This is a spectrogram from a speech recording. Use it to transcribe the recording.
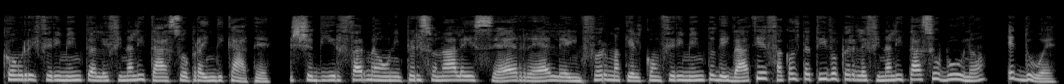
Con riferimento alle finalità sopra indicate, Shadir Pharma Unipersonale SRL informa che il conferimento dei dati è facoltativo per le finalità sub 1, e 2.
